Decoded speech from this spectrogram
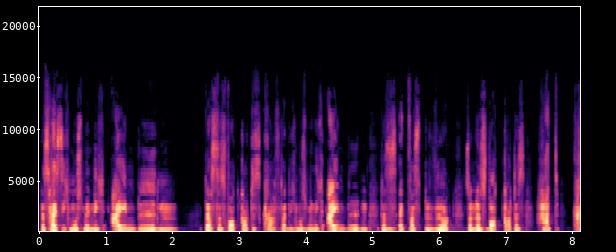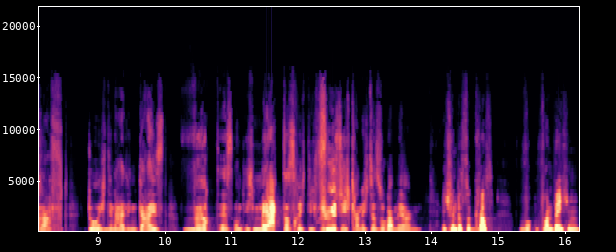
Das heißt, ich muss mir nicht einbilden, dass das Wort Gottes Kraft hat. Ich muss mir nicht einbilden, dass es etwas bewirkt, sondern das Wort Gottes hat Kraft. Durch den Heiligen Geist wirkt es. Und ich merke das richtig. Physisch kann ich das sogar merken. Ich finde das so krass. Wo, von welchem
